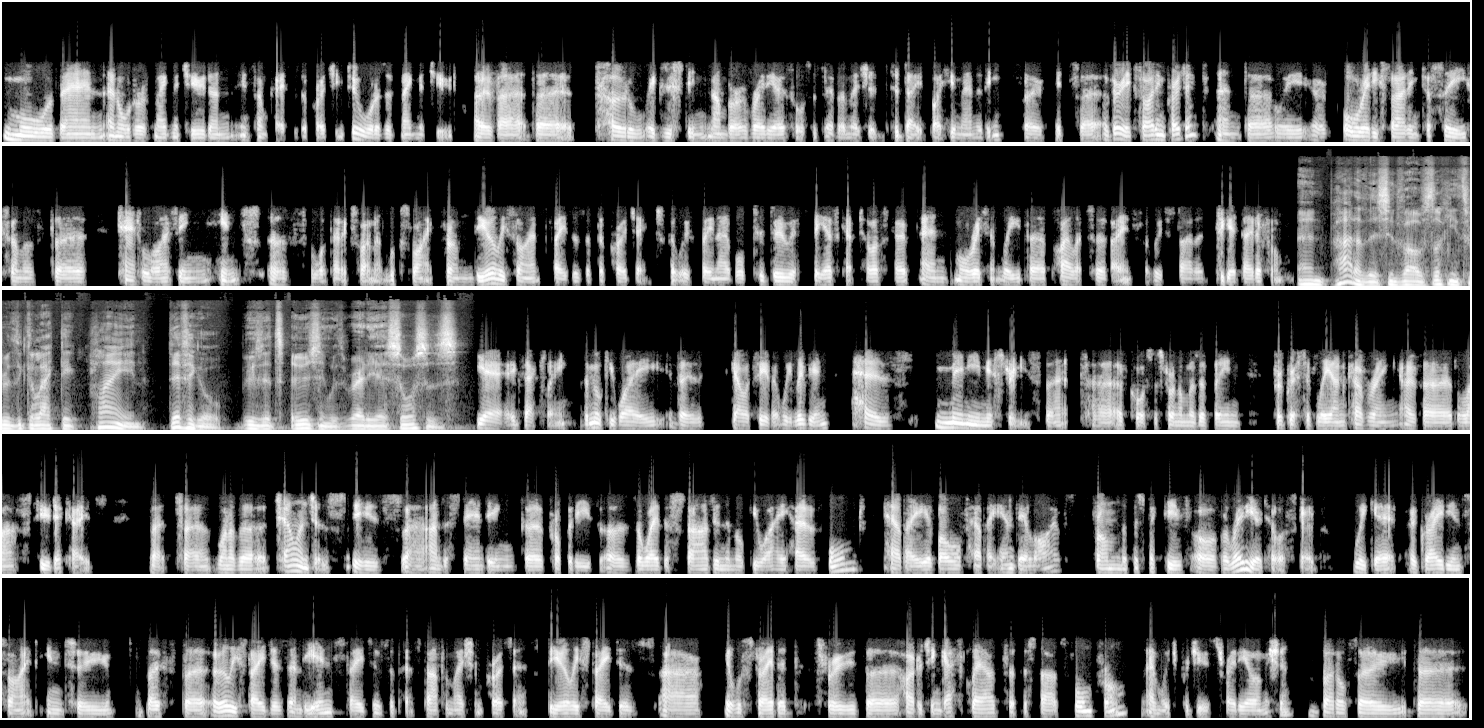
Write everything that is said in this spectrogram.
more than an order of magnitude and in some cases approaching two orders of magnitude over the total existing number of radio sources ever measured to date by humanity. So it's a, very exciting project and uh, we are already starting to see some of the tantalizing hints of what that excitement looks like from the early science phases of the project that we've been able to do with the ASKAP telescope and more recently the pilot surveys that we've started to get data from. And part of this involves looking through the galactic plane. Difficult because it's oozing with radio sources. Yeah, exactly. The Milky Way, the galaxy that we live in, has many mysteries that, uh, of course, astronomers have been progressively uncovering over the last few decades. But uh, one of the challenges is uh, understanding the properties of the way the stars in the Milky Way have formed, how they evolve, how they end their lives. From the perspective of a radio telescope, we get a great insight into both the early stages and the end stages of that star formation process. The early stages are illustrated through the hydrogen gas clouds that the stars form from and which produce radio emission, but also the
